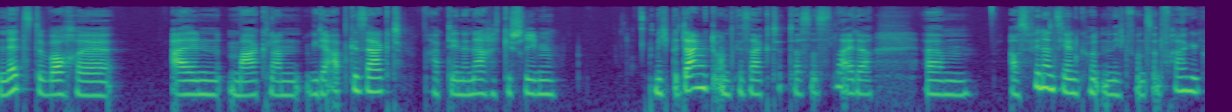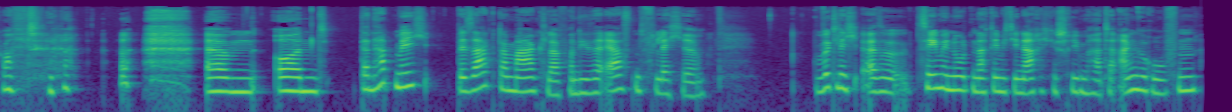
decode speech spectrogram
letzte Woche allen Maklern wieder abgesagt, habe denen eine Nachricht geschrieben, mich bedankt und gesagt, dass es leider ähm, aus finanziellen Gründen nicht für uns in Frage kommt. ähm, und dann hat mich besagter Makler von dieser ersten Fläche wirklich, also zehn Minuten nachdem ich die Nachricht geschrieben hatte, angerufen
